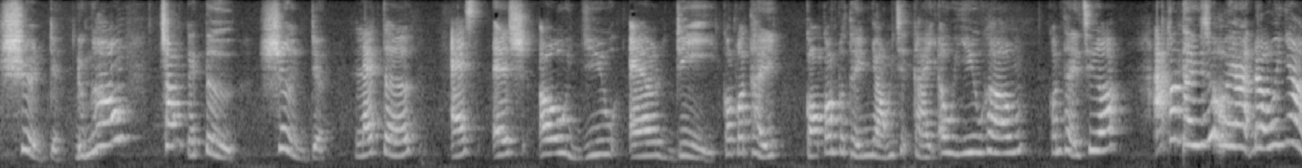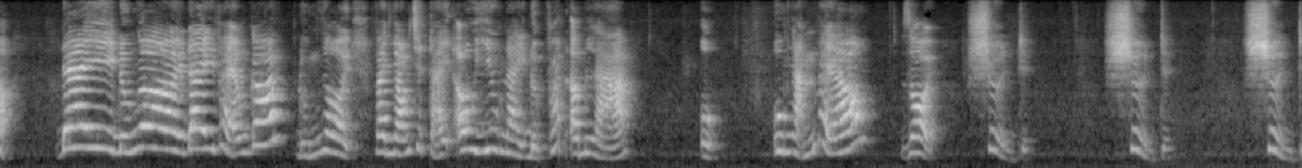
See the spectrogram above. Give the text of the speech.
should, đúng không? Trong cái từ should, letter S H O U L D, con có thấy, có con có thấy nhóm chữ cái O U không? Con thấy chưa? À con thấy rồi à đâu ấy nhở? Đây, đúng rồi, đây, phải không con? Đúng rồi, và nhóm chữ cái O U này được phát âm là u u ngắn phải không? Rồi, should should should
